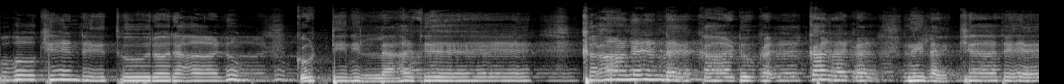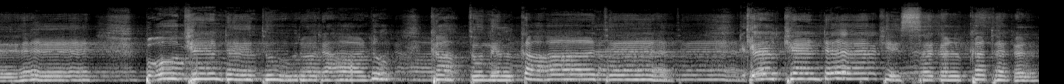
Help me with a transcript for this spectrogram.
പോകേണ്ട ദൂരൊരാളും കുട്ടിനില്ലാതെ കാണേണ്ട കാടുകൾ കരകൾ നിലയ്ക്കാതെ പോകേണ്ട ദൂരൊരാളും കാത്തു നിൽക്കാതെ കേൾക്കേണ്ട കിസ്സകൾ കഥകൾ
